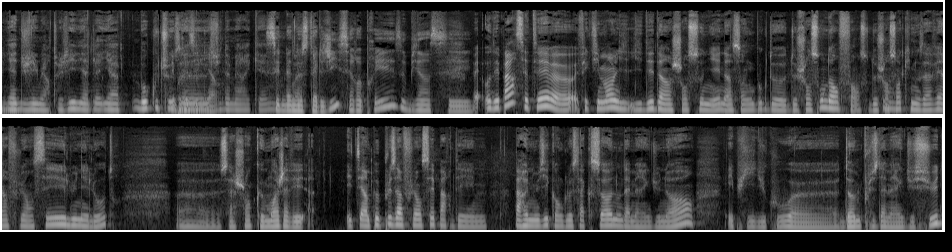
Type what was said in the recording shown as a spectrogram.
Il y a du Gilberto Gil, il y a, il y a beaucoup de choses euh, sud-américaines. C'est de la nostalgie, ces reprises, ou bien c'est... au départ, c'était effectivement l'idée d'un chansonnier, d'un songbook de, de chansons d'enfance, de chansons qui nous avaient influencés l'une et l'autre, sachant que moi, j'avais été un peu plus influencée par des par une musique anglo-saxonne ou d'Amérique du Nord, et puis du coup euh, d'hommes plus d'Amérique du Sud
